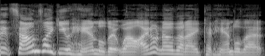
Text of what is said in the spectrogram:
it sounds like you handled it well. I don't know that I could handle that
